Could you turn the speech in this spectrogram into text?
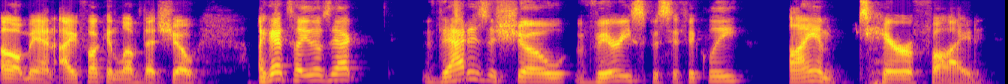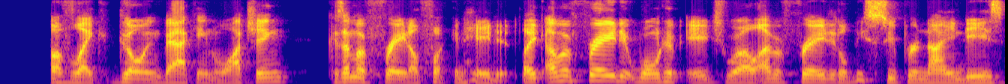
oh man, I fucking love that show. I gotta tell you though, Zach, that is a show very specifically. I am terrified of like going back and watching because I'm afraid I'll fucking hate it. Like I'm afraid it won't have aged well. I'm afraid it'll be super 90s.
